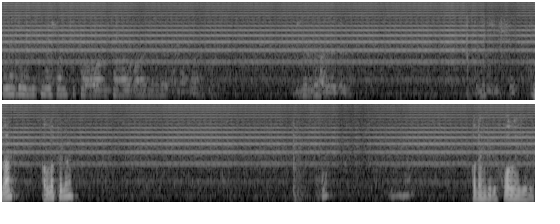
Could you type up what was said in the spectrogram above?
Bulduğum bütün S12 havalı kanal bana gönder ben onları. Biz de halledelim. Temiz işi. Lan Allah belanı. Adam geliyor. Vallahi geliyor.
